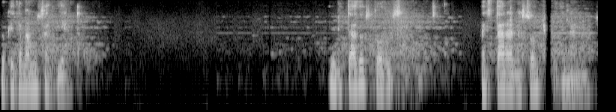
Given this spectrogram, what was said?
Lo que llamamos Adviento. Invitados todos a estar a las 8 de la noche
